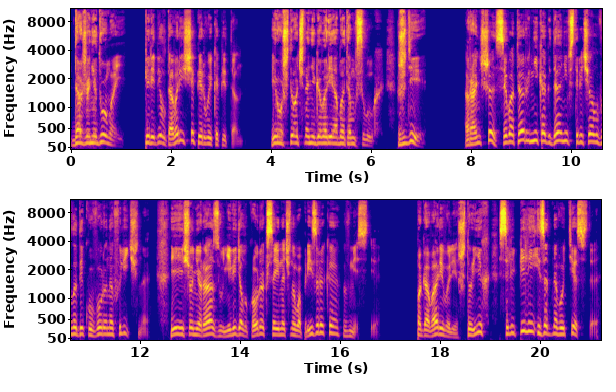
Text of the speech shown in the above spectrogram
«Даже не думай!» – перебил товарища первый капитан. «И уж точно не говори об этом вслух. Жди, Раньше Севатар никогда не встречал владыку воронов лично и еще ни разу не видел Коракса и ночного призрака вместе. Поговаривали, что их слепили из одного теста,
